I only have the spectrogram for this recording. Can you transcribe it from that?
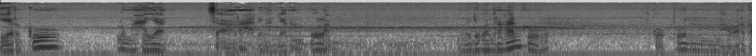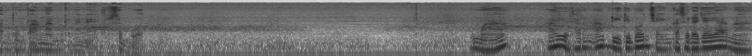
Pikirku lumayan searah dengan jalan pulang menuju kontrakanku. Aku pun menawarkan tumpangan ke nenek tersebut. Emak, ayo sarang abdi dibonceng ke Sudajayana.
